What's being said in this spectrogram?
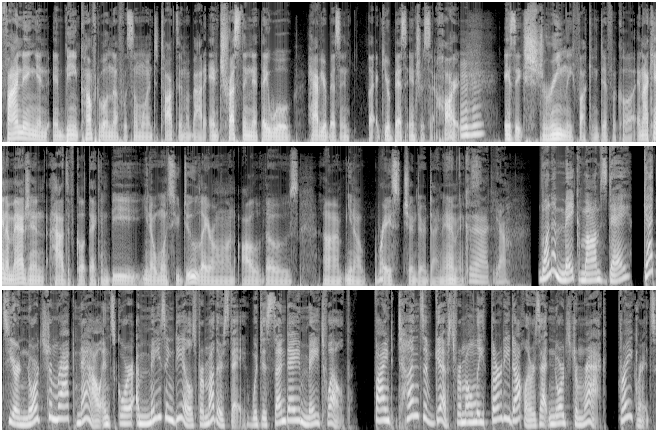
Finding and, and being comfortable enough with someone to talk to them about it, and trusting that they will have your best in, like your best interests at heart, Mm-hmm. is extremely fucking difficult. And I can't imagine how difficult that can be. You know, once you do layer on all of those, um, you know, race, gender dynamics. God yeah Want to make mom's day? Get to your Nordstrom Rack now and score amazing deals for Mother's Day, which is Sunday, May 12th. Find tons of gifts from only $30 at Nordstrom Rack fragrance,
